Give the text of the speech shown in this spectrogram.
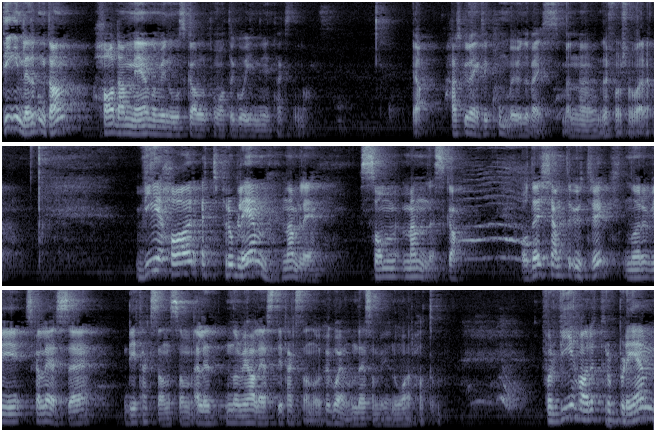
De innledende punktene har de med når vi nå skal på en måte gå inn i teksten. Ja, her skulle det egentlig komme underveis, men eh, det får så være. Vi har et problem, nemlig, som mennesker. Og det kommer til uttrykk når vi skal lese de tekstene som Eller når vi har lest de tekstene og kan gå gjennom det som vi nå har hatt om. For vi har et problem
